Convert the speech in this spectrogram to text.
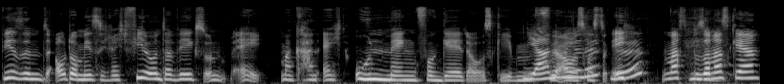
Wir sind outdoormäßig recht viel unterwegs und ey, man kann echt Unmengen von Geld ausgeben ja, für Ausrüstung. Nö. Ich mach's besonders gern.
